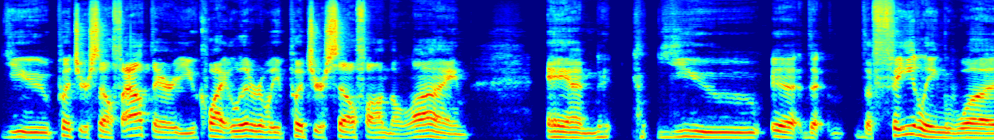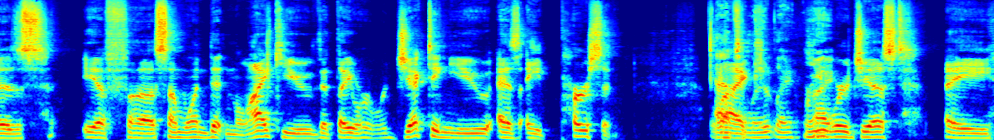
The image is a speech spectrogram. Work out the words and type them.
you put yourself out there you quite literally put yourself on the line and you uh, the the feeling was if uh, someone didn't like you that they were rejecting you as a person like absolutely. you were just a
